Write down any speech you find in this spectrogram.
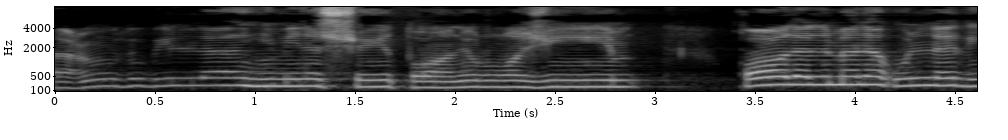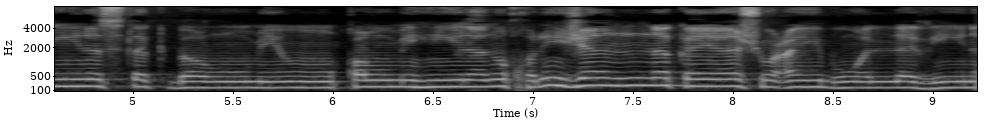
أعوذ بالله من الشيطان الرجيم. قال الملأ الذين استكبروا من قومه لنخرجنك يا شعيب والذين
